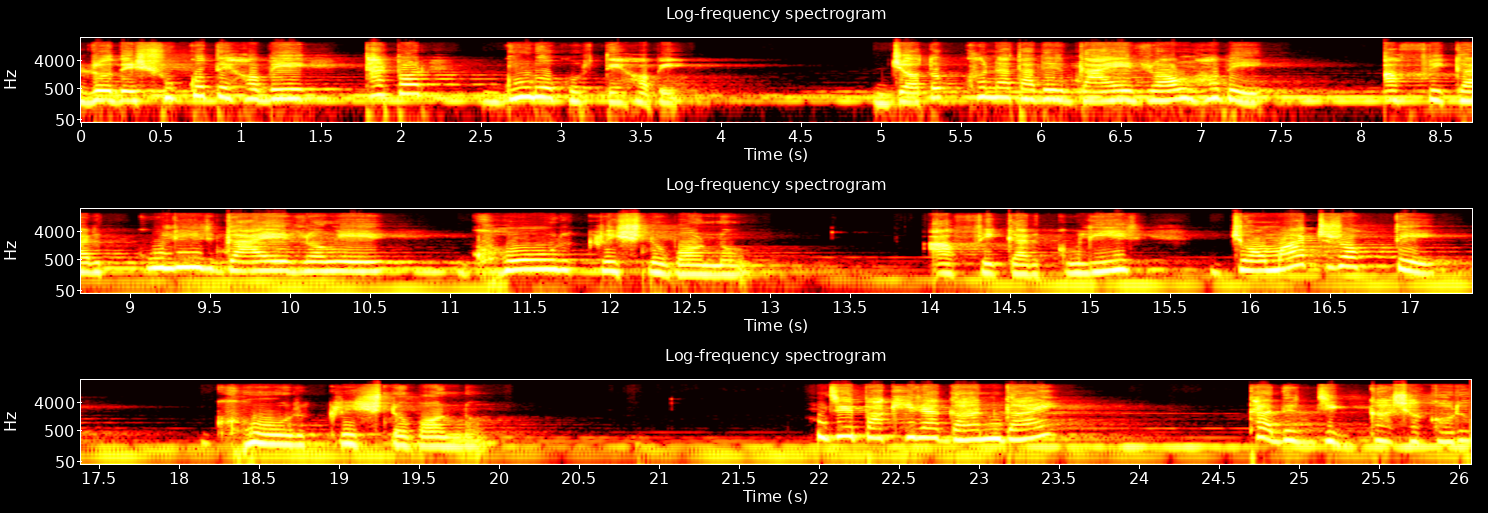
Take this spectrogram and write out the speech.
রোদে শুকোতে হবে তারপর গুঁড়ো করতে হবে। যতক্ষণ না তাদের গায়ের রং হবে, আফ্রিকার কুলির গায়ের রঙে ঘোর কৃষ্ণবর্ণ। আফ্রিকার কুলির জমাট রক্তে ঘোর কৃষ্ণবর্ণ। যে পাখিরা গান গায়, তাদের জিজ্ঞাসা করো।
